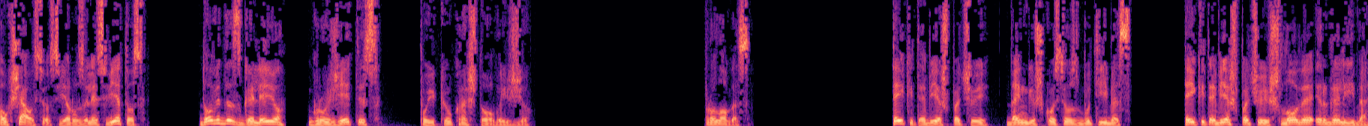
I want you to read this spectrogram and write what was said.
aukščiausios Jeruzalės vietos, Davidas galėjo grožėtis puikiu kraštovaizdžiu. Prologas. Teikite viešpačiui dangiškosios būtybės, teikite viešpačiui šlovę ir galybę.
